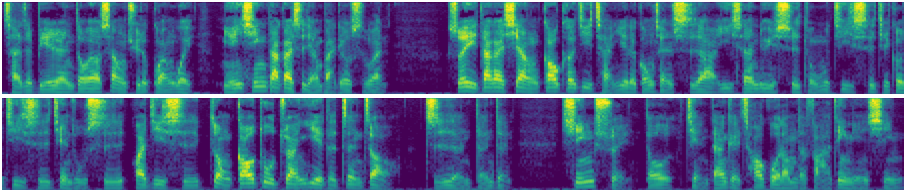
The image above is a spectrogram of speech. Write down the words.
踩着别人都要上去的官位，年薪大概是两百六十万。所以，大概像高科技产业的工程师啊、医生、律师、土木技师、结构技师、建筑师、会计师这种高度专业的证照职人等等，薪水都简单可以超过他们的法定年薪。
